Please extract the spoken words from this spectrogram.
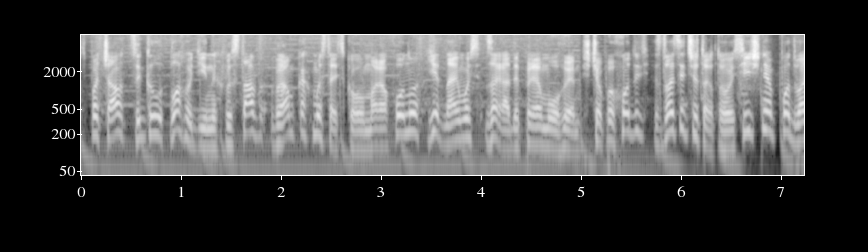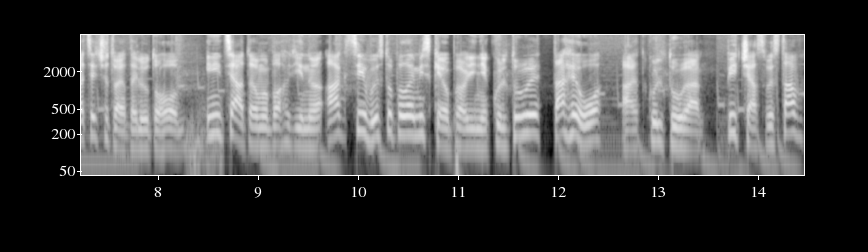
розпочав цикл благодійних вистав в рамках мистецького марафону Єднаємось заради перемоги, що проходить з 24 січня по 24 лютого. Ініціаторами благодійної акції виступили міське управління культури та ГО «Арткультура». Під час вистав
